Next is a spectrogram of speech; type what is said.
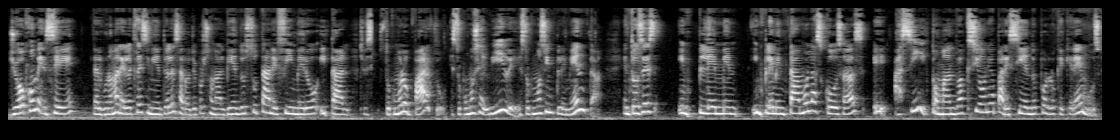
yo comencé de alguna manera el crecimiento y el desarrollo personal viendo esto tan efímero y tan, yo decía, esto cómo lo parto, esto cómo se vive, esto cómo se implementa. Entonces, implementamos las cosas eh, así, tomando acción y apareciendo por lo que queremos.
